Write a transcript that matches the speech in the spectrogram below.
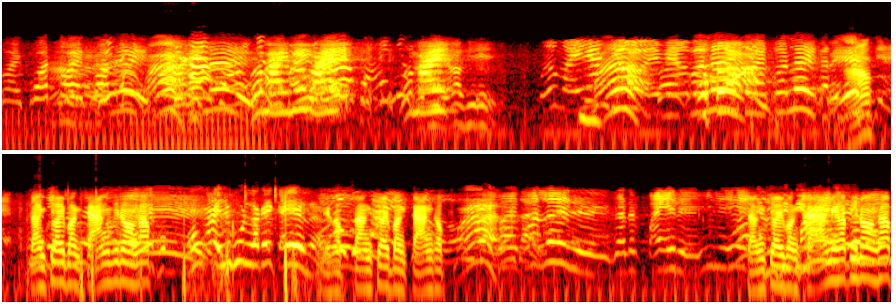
ต่อยกวาดต่อยกวาดเลยมาเมื่อไหร่เมื่อไหร่เมื่อไหร่เอาพี่เมื่อไหร่ยังเดียวไอ้แมวกวาดเลยต่อยกวาดเลยกันเอาต่างจ้อยบางกลางพี่น้องครับ ของไอ้ยุคุณละไก่เกณฑ์นี่ครับต่างจ้อยบางกลางครับมาต่อยกวาดเลยดิกันไปดิอีหลีต่างจ้อยบางกลางนี่ครับพี่น้องครับ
